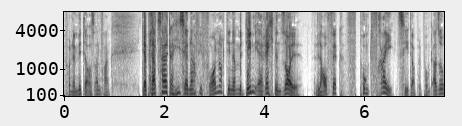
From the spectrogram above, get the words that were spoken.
von der Mitte aus anfangen. Der Platzhalter hieß ja nach wie vor noch, den, mit dem er rechnen soll. Laufwerk.frei frei C Doppelpunkt. Also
